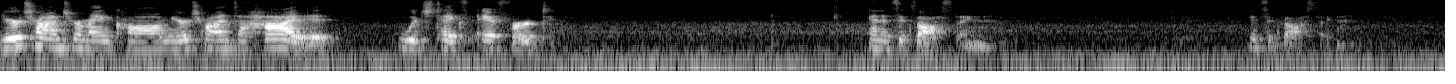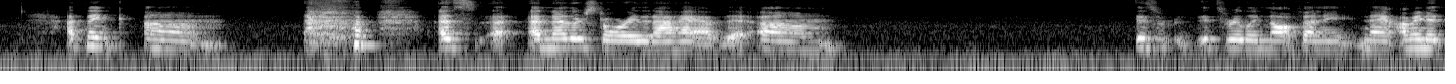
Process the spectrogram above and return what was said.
you're trying to remain calm. You're trying to hide it, which takes effort. And it's exhausting. It's exhausting. I think um, another story that I have that um, is it's really not funny now. I mean, it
